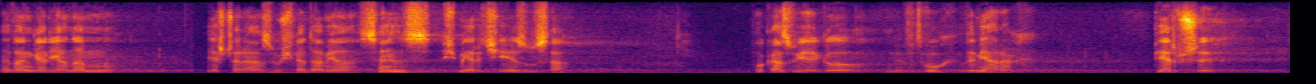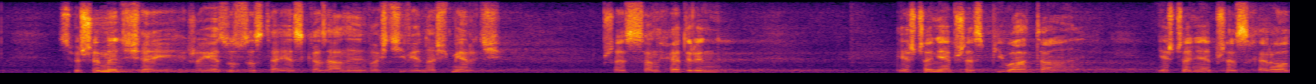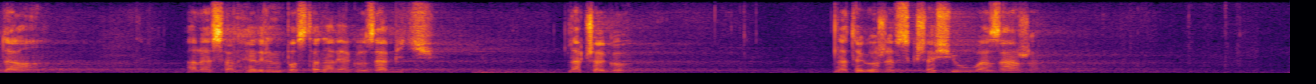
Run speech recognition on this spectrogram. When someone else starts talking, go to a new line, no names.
Ewangelia nam jeszcze raz uświadamia sens śmierci Jezusa. Pokazuje go w dwóch wymiarach. Pierwszy, słyszymy dzisiaj, że Jezus zostaje skazany właściwie na śmierć przez Sanhedryn. Jeszcze nie przez Piłata, jeszcze nie przez Heroda, ale Sanhedryn postanawia go zabić. Dlaczego? Dlatego, że wskrzesił Łazarza.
